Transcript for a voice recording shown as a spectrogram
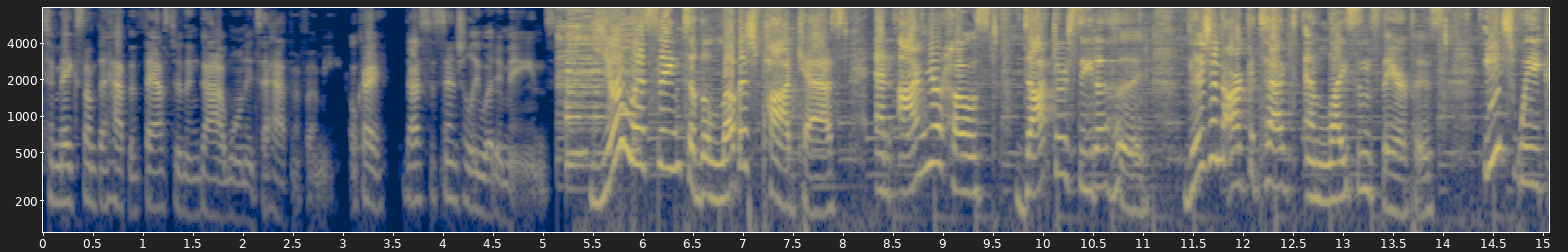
to make something happen faster than God wanted to happen for me. Okay? That's essentially what it means. You're listening to the Lovish Podcast, and I'm your host, Dr. Seida Hood, vision architect and licensed therapist. Each week,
